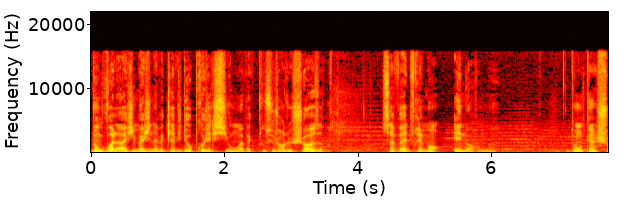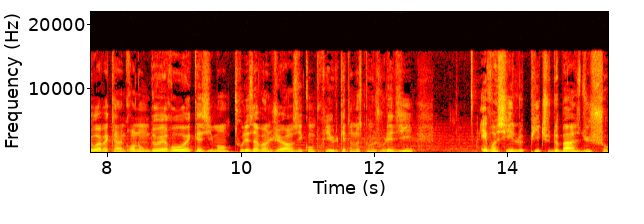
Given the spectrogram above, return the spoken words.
Donc voilà, j'imagine avec la vidéo projection, avec tout ce genre de choses, ça va être vraiment énorme. Donc un show avec un grand nombre de héros et quasiment tous les Avengers, y compris Hulk et Thanos comme je vous l'ai dit. Et voici le pitch de base du show.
